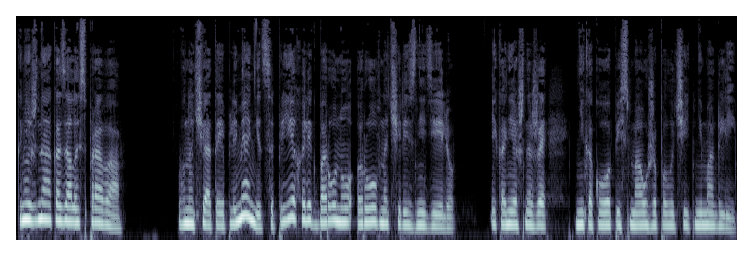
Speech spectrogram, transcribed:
Княжна оказалась права. Внучатые племянницы приехали к барону ровно через неделю, и, конечно же, никакого письма уже получить не могли.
